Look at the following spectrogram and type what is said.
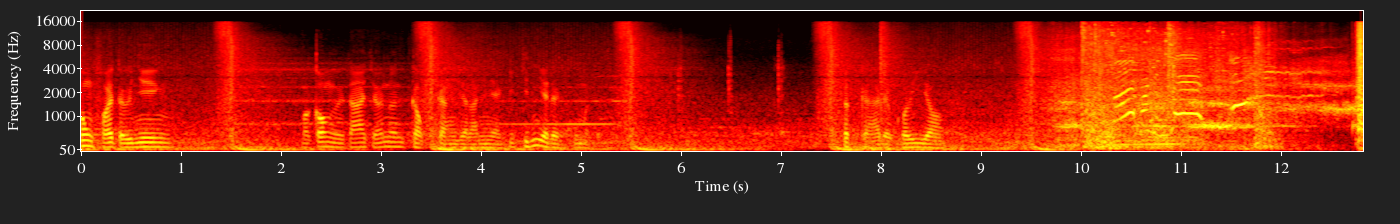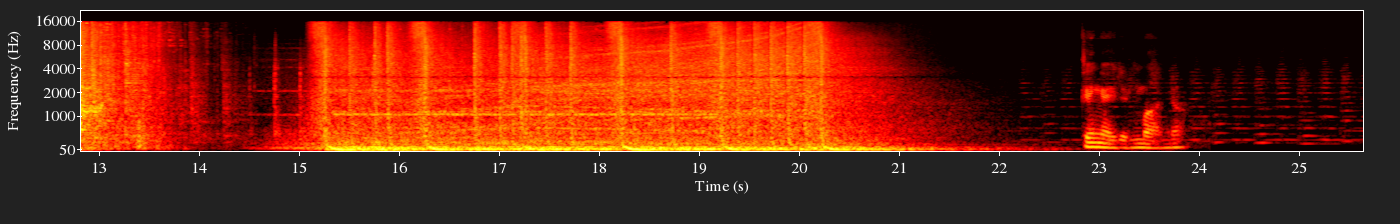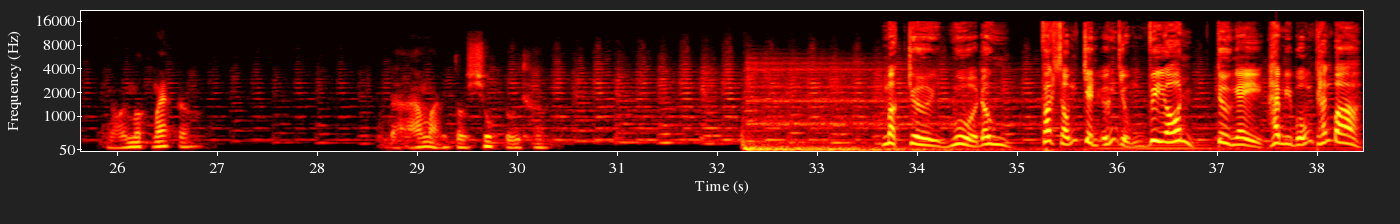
không phải tự nhiên, mà con người ta trở nên cộc cằn và lạnh nhạt với chính gia đình của mình. Tất cả đều có lý do. Cái ngày định mệnh đó, nỗi mất mát đó đã ám ảnh tôi suốt tuổi thơ Mặt trời mùa đông phát sóng trên ứng dụng Vion từ ngày 24 tháng 3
